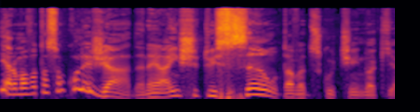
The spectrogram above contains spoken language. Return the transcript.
e era uma votação colegiada, né? A instituição estava discutindo aquilo.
